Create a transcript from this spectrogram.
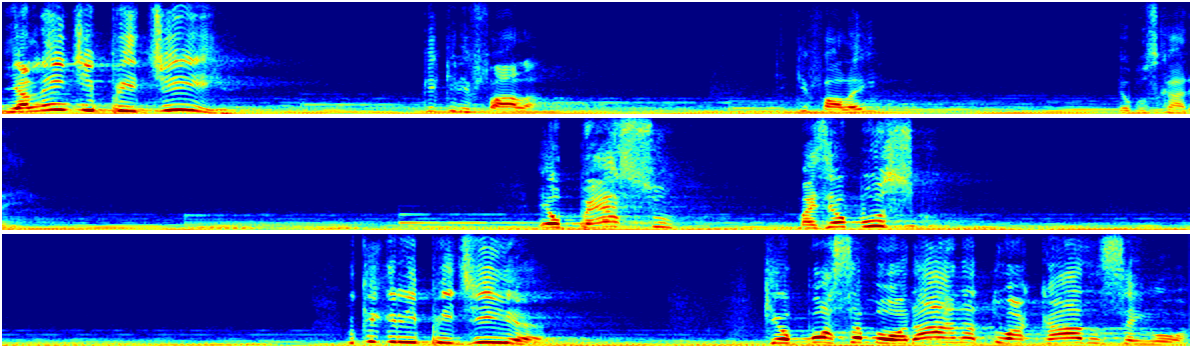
E além de pedir, o que, que ele fala? O que, que fala aí? Eu buscarei. Eu peço, mas eu busco. O que, que ele pedia? Que eu possa morar na tua casa, Senhor.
